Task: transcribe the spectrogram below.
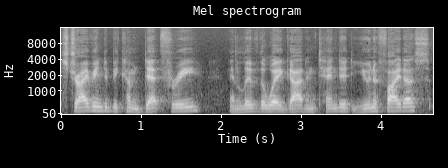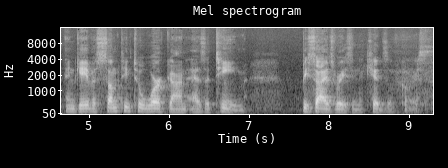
Striving to become debt-free and live the way God intended unified us and gave us something to work on as a team, besides raising the kids, of course.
